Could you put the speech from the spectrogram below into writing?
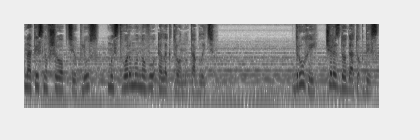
Натиснувши опцію Плюс, ми створимо нову електронну таблицю. Другий через додаток Диск.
